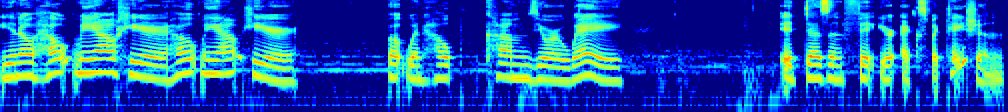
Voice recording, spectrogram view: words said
you know, help me out here, help me out here. But when help comes your way, it doesn't fit your expectation.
